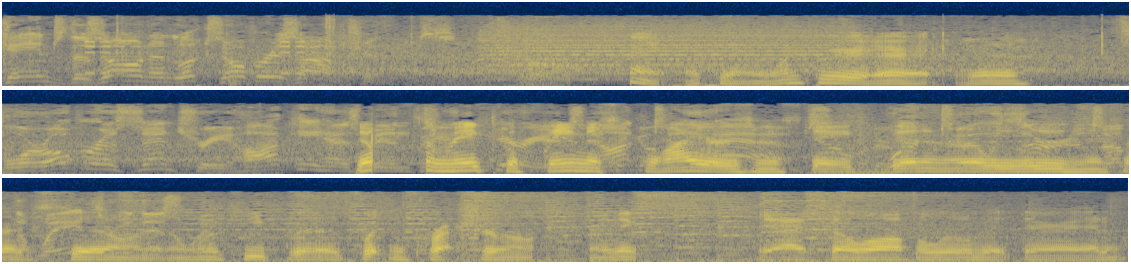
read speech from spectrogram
Gains the zone and looks over his options. Okay, okay, one period. Alright, gotta uh, For over a century, hockey has Don't been to make the famous Flyers mistake, get an early lead and then try to sit on it. I want to keep uh, putting pressure on. I think, yeah, I fell off a little bit there. I had him,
